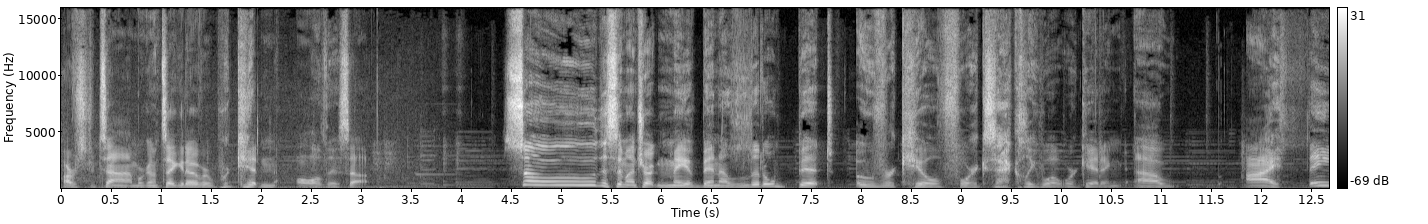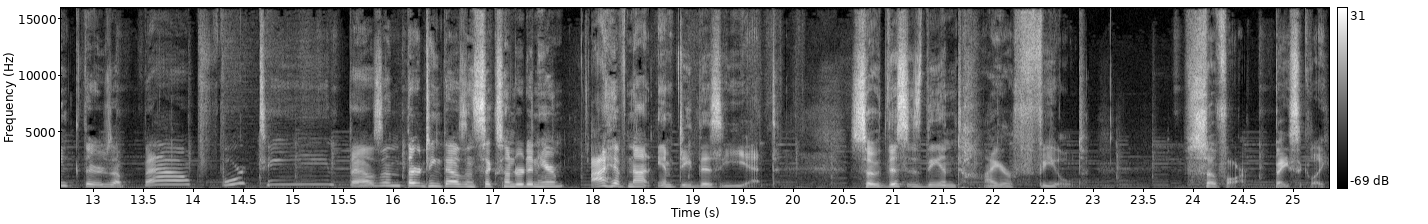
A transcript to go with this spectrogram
Harvester time. We're gonna take it over. We're getting all this up. So, the semi-truck may have been a little bit overkill for exactly what we're getting. Uh, I think there's about 14,000, 13,600 in here. I have not emptied this yet. So this is the entire field so far, basically.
